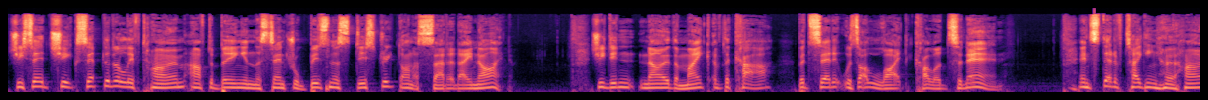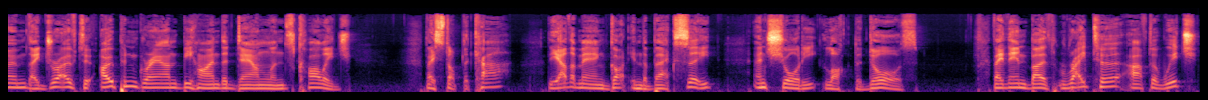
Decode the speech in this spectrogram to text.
She said she accepted a lift home after being in the central business district on a Saturday night. She didn't know the make of the car, but said it was a light coloured sedan. Instead of taking her home, they drove to open ground behind the Downlands College. They stopped the car, the other man got in the back seat, and Shorty locked the doors. They then both raped her, after which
